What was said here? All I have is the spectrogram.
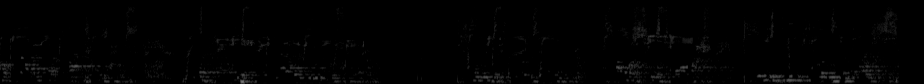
you.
